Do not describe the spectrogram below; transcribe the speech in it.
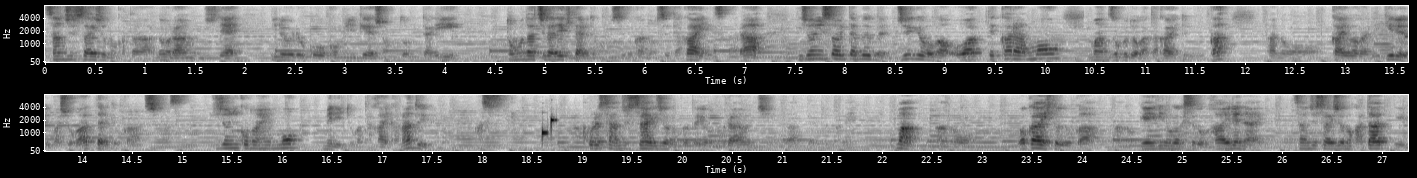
30歳以上の方のラウンジでいろいろこうコミュニケーションを取ったり友達ができたりとかもする可能性高いですから非常にそういった部分授業が終わってからも満足度が高いというかあの会話ができる場所があったりとかします。非常にこの辺もメリットが高いかなというふうに思います。これ30歳以上の方用のラウンジがあったりとかね。まああの若い人とかあの現役の学生とか入れない30歳以上の方っていう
